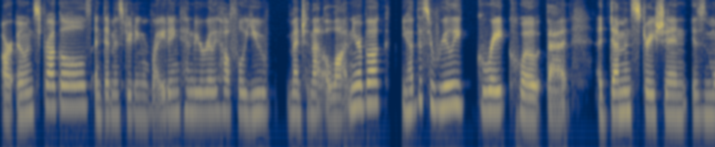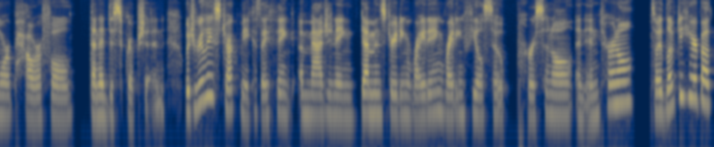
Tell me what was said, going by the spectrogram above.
our own struggles and demonstrating writing can be really helpful. You mentioned that a lot in your book. You had this really great quote that a demonstration is more powerful than a description, which really struck me because I think imagining demonstrating writing, writing feels so personal and internal. So I'd love to hear about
